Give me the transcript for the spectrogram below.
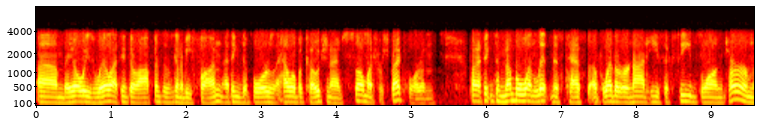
Um, they always will. I think their offense is going to be fun. I think DeBoer is a hell of a coach, and I have so much respect for him. But I think the number one litmus test of whether or not he succeeds long term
